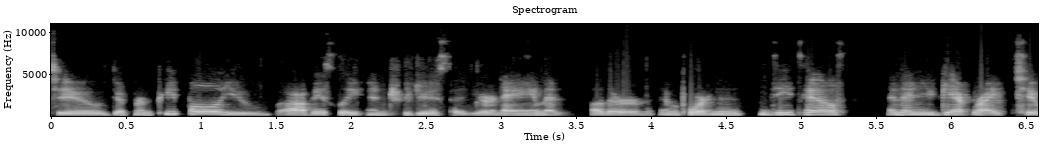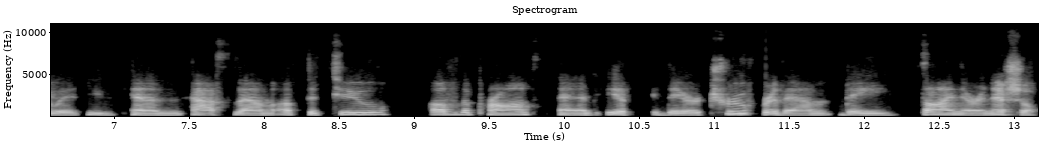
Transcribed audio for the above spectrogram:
to different people. You obviously introduce your name and other important details and then you get right to it. You can ask them up to two of the prompts and if they're true for them they sign their initials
